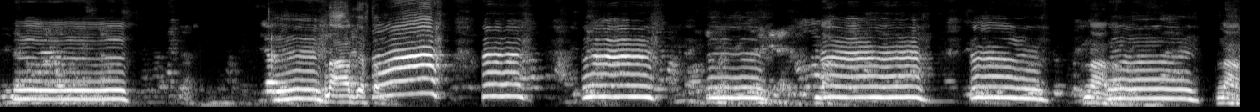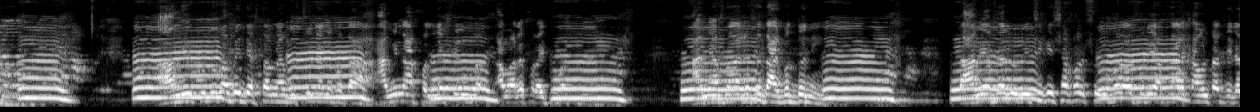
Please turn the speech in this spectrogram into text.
মিলে না না আর না। না। না না না। আমি কোনোভাবেই দেখতাম না বুঝতে জানি কথা? আমি না করলে আমারে ফরাইতে আমি আপনার কাছে দায়বদ্ধ নি আমি আপনার রোগী চিকিৎসা শুরু করার পরে আপনারা কাউন্টার দিলা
